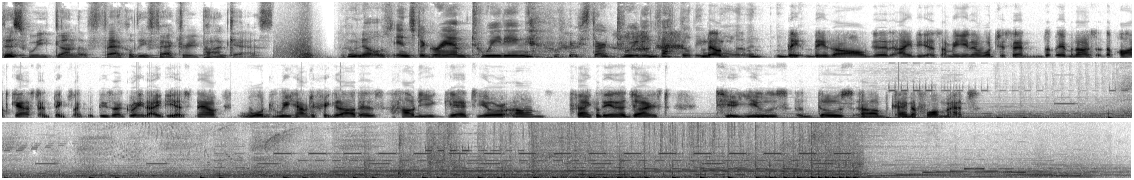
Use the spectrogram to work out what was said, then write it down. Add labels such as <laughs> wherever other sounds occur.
This week on the Faculty Factory podcast. Who knows? Instagram, tweeting. <laughs> we start tweeting faculty. No, these are all good ideas. I mean, you know, what you said, the webinars, and the podcast, and things like that. These are great ideas. Now, what we have to figure out is how do you get your um, faculty energized to use those um, kind of formats?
